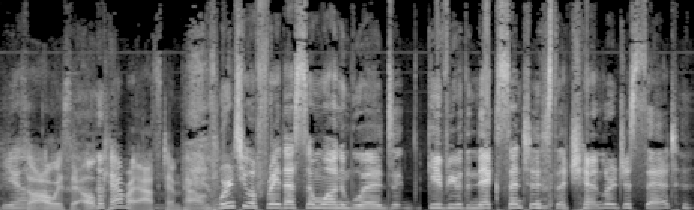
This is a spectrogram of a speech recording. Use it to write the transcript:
Yeah. So I always say, oh, camera asked 10 pounds. Weren't you afraid that someone would give you the next sentence that Chandler just said?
